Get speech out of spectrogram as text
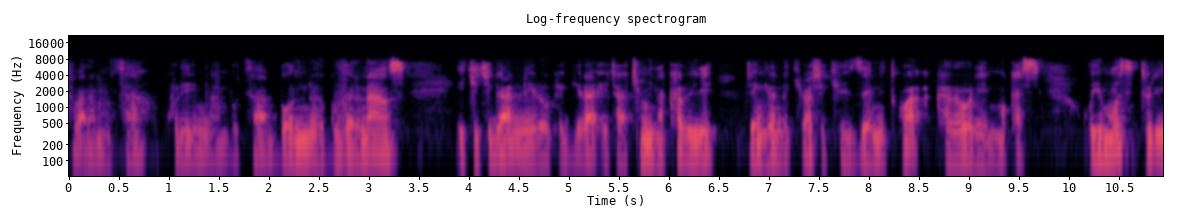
tubaramutsa kuri mwambutsa bonne gouvernance. Iki kiganiro kigira ica cumi na kabiri je ngira ndakibashikirize nitwa karori mukasi. Uyu munsi turi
